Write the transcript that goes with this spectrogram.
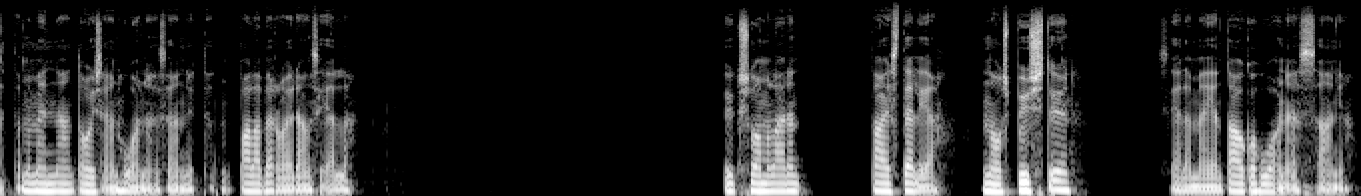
että me mennään toiseen huoneeseen nyt, että me palaveroidaan siellä. Yksi suomalainen taistelija nousi pystyyn siellä meidän taukohuoneessaan ja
